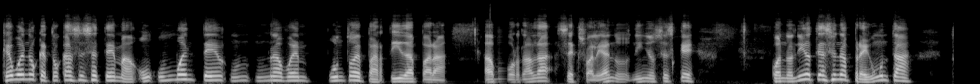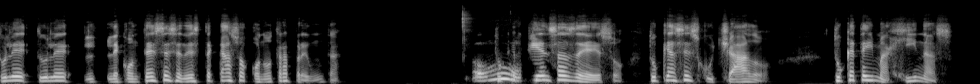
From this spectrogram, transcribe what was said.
qué bueno que tocas ese tema, un, buen un buen punto de partida para abordar la sexualidad en los niños es que cuando el niño te hace una pregunta, tú le, tú le, le contestes en este caso con otra pregunta. ¿Tú qué oh. piensas de eso? ¿Tú qué has escuchado? ¿Tú qué te imaginas?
